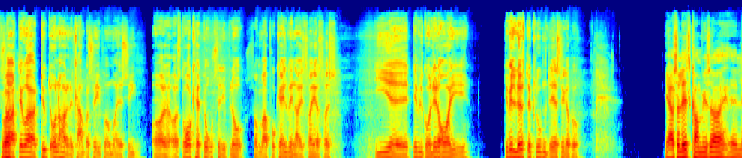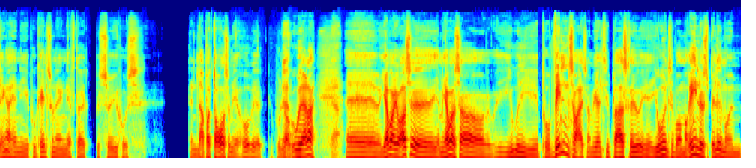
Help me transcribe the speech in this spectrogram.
Det var- Så det var dybt underholdende kamp at se på, må jeg sige. Og, og stor kado til de blå, som var pokalvinder i 63. De, øh, det vil gå lidt over i... Det vil løfte klubben, det er jeg sikker på. Ja, og så lidt kom vi så øh, længere hen i pokalturneringen efter et besøg hos den Labrador, som jeg håbede, du kunne Ja. lokke ud af dig. Ja. Øh, jeg var jo også, øh, jamen jeg var så i, ude i, på Vindensvej, som vi altid plejer at skrive i, i Odense, hvor Marienløs spillede mod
